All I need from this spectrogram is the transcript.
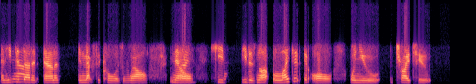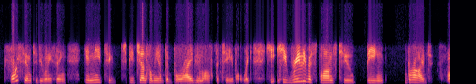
and he Yeah. did that at Anna in Mexico as well. Now Right. he he does not like it at all when you try to force him to do anything. You need to, to be gentle. We have to bribe him off the table. Like he he really responds to being bribed.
